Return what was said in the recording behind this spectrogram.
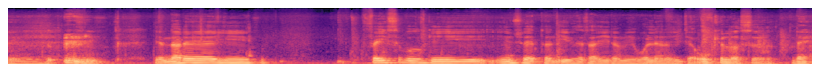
네. 옛날에 이 페이스북이 인수했던 이 회사 이름이 원래는 이제 오큘러스 네,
